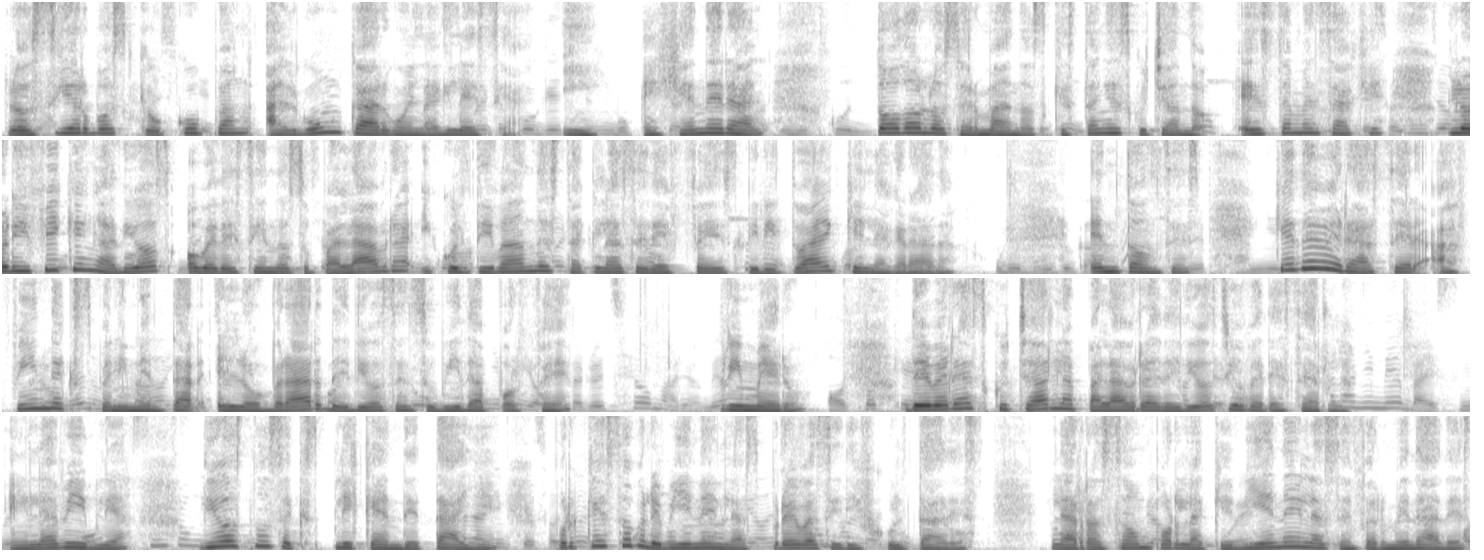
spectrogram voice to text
los siervos que ocupan algún cargo en la iglesia y, en general, todos los hermanos que están escuchando este mensaje glorifiquen a Dios obedeciendo su palabra y cultivando esta clase de fe espiritual que le agrada. Entonces, ¿qué deberá hacer a fin de experimentar el obrar de Dios en su vida por fe? Primero, deberá escuchar la palabra de Dios y obedecerla. En la Biblia, Dios nos explica en detalle por qué sobrevienen las pruebas y dificultades, la razón por la que vienen las enfermedades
